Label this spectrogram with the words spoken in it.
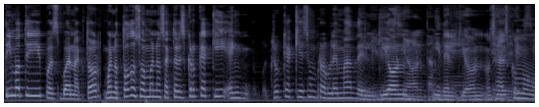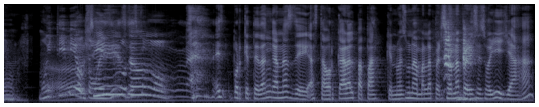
Timothy, pues buen actor. Bueno, todos son buenos actores. Creo que aquí en creo que aquí es un problema del guion y del guion, o y sea, es como. Muy tibio, Oh, como sí, decimos, es no, como. es porque te dan ganas de hasta ahorcar al papá, que no es una mala persona, pero dices, "Oye, ya."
